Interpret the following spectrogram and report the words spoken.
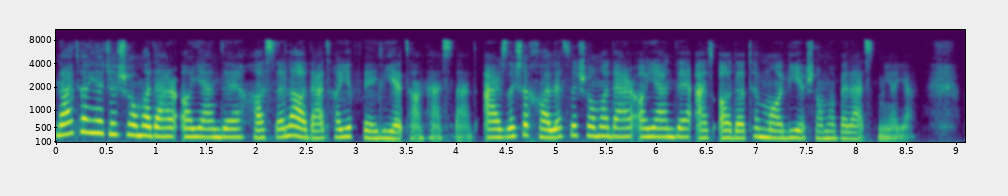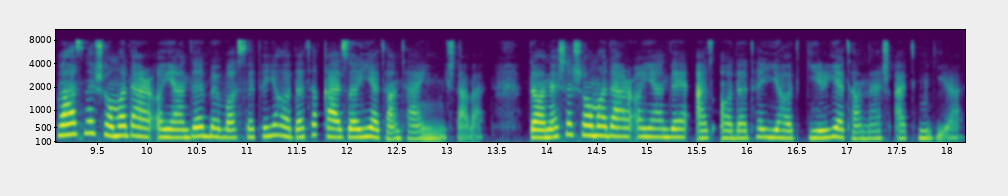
نتایج شما در آینده حاصل عادتهای فعلیتان هستند. ارزش خالص شما در آینده از عادات مالی شما به دست می آید. وزن شما در آینده به واسطه عادات غذاییتان تعیین می شود. دانش شما در آینده از عادات یادگیریتان نشأت می گیرد.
